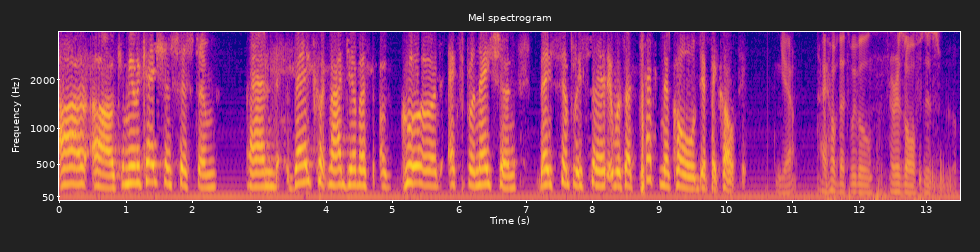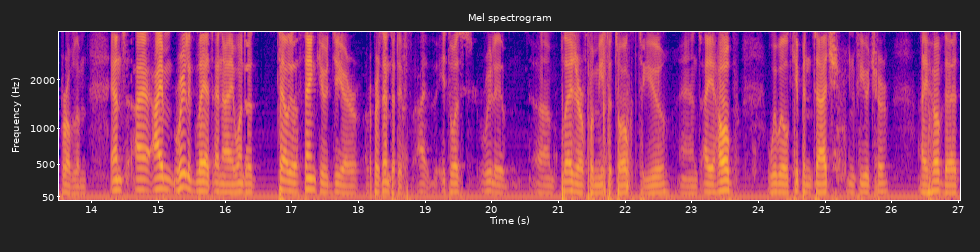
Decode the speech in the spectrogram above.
our uh, communication system, and they could not give us a good explanation. They simply said it was a technical difficulty. Yeah. I hope that we will resolve this problem. And I, am really glad, and I want to tell you thank you, dear representative. I, it was really a pleasure for me to talk to you, and I hope we will keep in touch in future. I hope that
